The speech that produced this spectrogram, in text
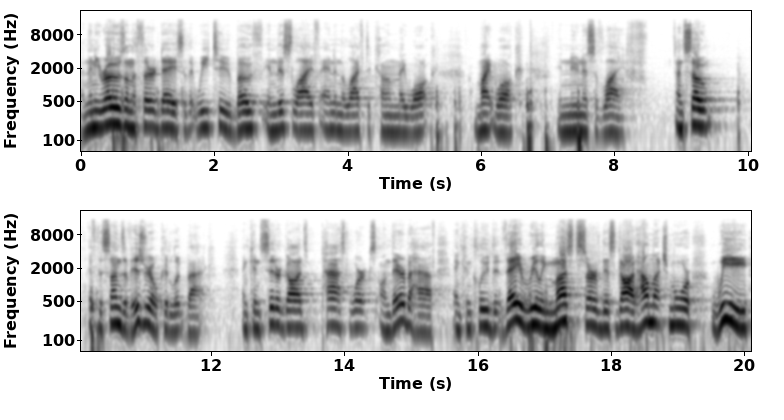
And then he rose on the third day so that we too, both in this life and in the life to come, may walk, might walk in newness of life. And so, if the sons of Israel could look back and consider God's past works on their behalf and conclude that they really must serve this God, how much more we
